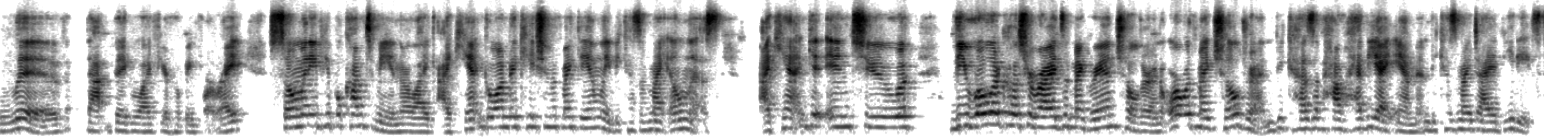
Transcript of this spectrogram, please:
live that big life you're hoping for, right? So many people come to me and they're like, I can't go on vacation with my family because of my illness. I can't get into the roller coaster rides with my grandchildren or with my children because of how heavy I am and because of my diabetes.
